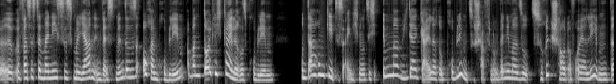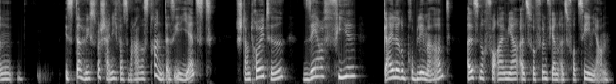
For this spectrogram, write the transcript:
Äh, was ist denn mein nächstes Milliardeninvestment? Das ist auch ein Problem, aber ein deutlich geileres Problem. Und darum geht es eigentlich nur, sich immer wieder geilere Probleme zu schaffen. Und wenn ihr mal so zurückschaut auf euer Leben, dann ist da höchstwahrscheinlich was Wahres dran, dass ihr jetzt, Stand heute, sehr viel geilere Probleme habt, als noch vor einem Jahr, als vor fünf Jahren, als vor zehn Jahren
